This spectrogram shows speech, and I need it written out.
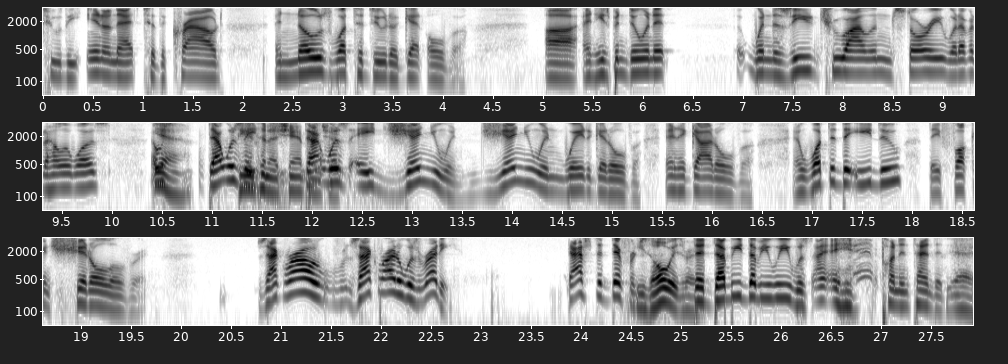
to the internet, to the crowd, and knows what to do to get over. Uh, and he's been doing it when the Z True Island story, whatever the hell it was. That Yeah, was, that was the a Internet Championship. That was a genuine, genuine way to get over, and it got over. And what did the E do? They fucking shit all over it. Zack Ryder, Zack Ryder was ready. That's the difference. He's always ready. The WWE was, eh, pun intended. Yeah.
